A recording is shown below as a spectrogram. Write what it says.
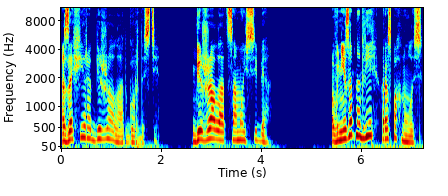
Зафира бежала от гордости. Бежала от самой себя. Внезапно дверь распахнулась.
